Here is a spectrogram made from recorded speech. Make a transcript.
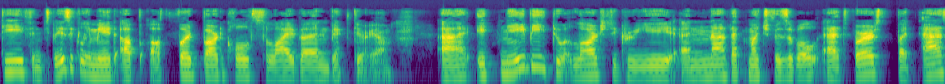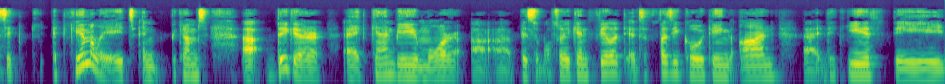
teeth, and it's basically made up of food particles, saliva, and bacteria. Uh, it may be to a large degree and not that much visible at first, but as it accumulates and becomes uh, bigger, it can be more uh, uh, visible. So you can feel it. It's a fuzzy coating on uh, the teeth. The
